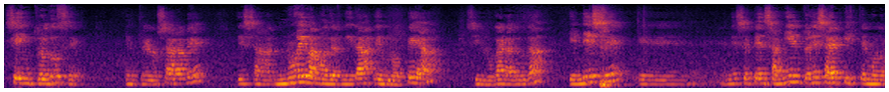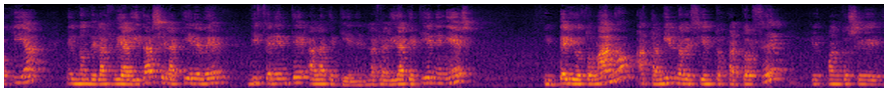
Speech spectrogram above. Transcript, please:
se introduce entre los árabes esa nueva modernidad europea, sin lugar a duda, en ese, eh, en ese pensamiento, en esa epistemología, en donde la realidad se la quiere ver diferente a la que tienen. La realidad que tienen es Imperio Otomano hasta 1914, que es cuando se,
